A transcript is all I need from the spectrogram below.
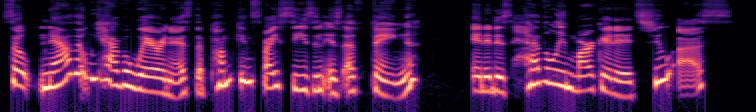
So now that we have awareness, the pumpkin spice season is a thing and it is heavily marketed to us.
